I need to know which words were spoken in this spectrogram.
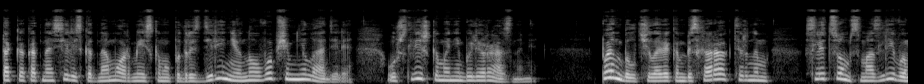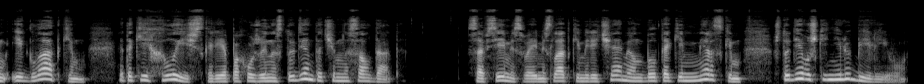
так как относились к одному армейскому подразделению, но, в общем, не ладили. Уж слишком они были разными. Пен был человеком бесхарактерным, с лицом смазливым и гладким, этакий хлыщ, скорее похожий на студента, чем на солдата. Со всеми своими сладкими речами он был таким мерзким, что девушки не любили его.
